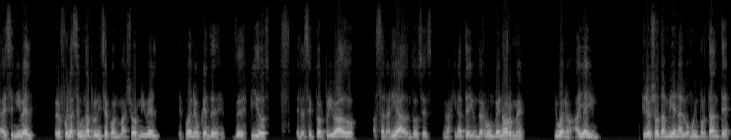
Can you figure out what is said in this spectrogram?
a ese nivel, pero fue la segunda provincia con mayor nivel después de Neuquén de, de despidos en el sector privado asalariado. Entonces, imagínate, hay un derrumbe enorme. Y bueno, ahí hay, creo yo, también algo muy importante,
